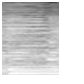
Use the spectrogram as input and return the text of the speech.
Get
